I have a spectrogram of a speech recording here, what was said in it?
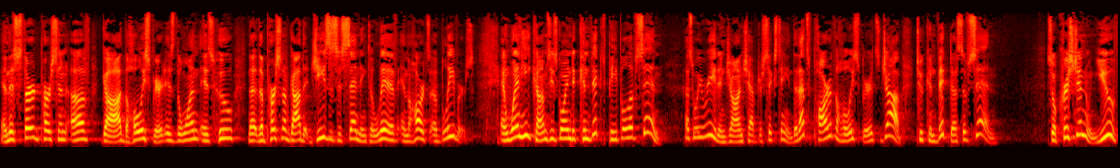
And this third person of God, the Holy Spirit, is the one, is who the, the person of God that Jesus is sending to live in the hearts of believers. And when he comes, he's going to convict people of sin. That's what we read in John chapter 16. That that's part of the Holy Spirit's job, to convict us of sin. So, Christian, when you've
